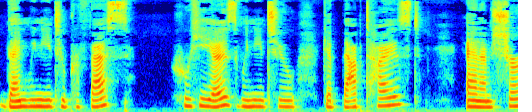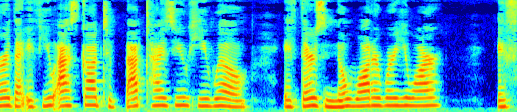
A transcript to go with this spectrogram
then we need to profess who he is. We need to get baptized. And I'm sure that if you ask God to baptize you, he will. If there's no water where you are, if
